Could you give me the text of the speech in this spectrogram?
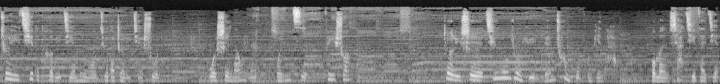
这一期的特别节目就到这里结束了。我是南无文字飞霜，这里是清幽若雨原创古风电台。我们下期再见。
